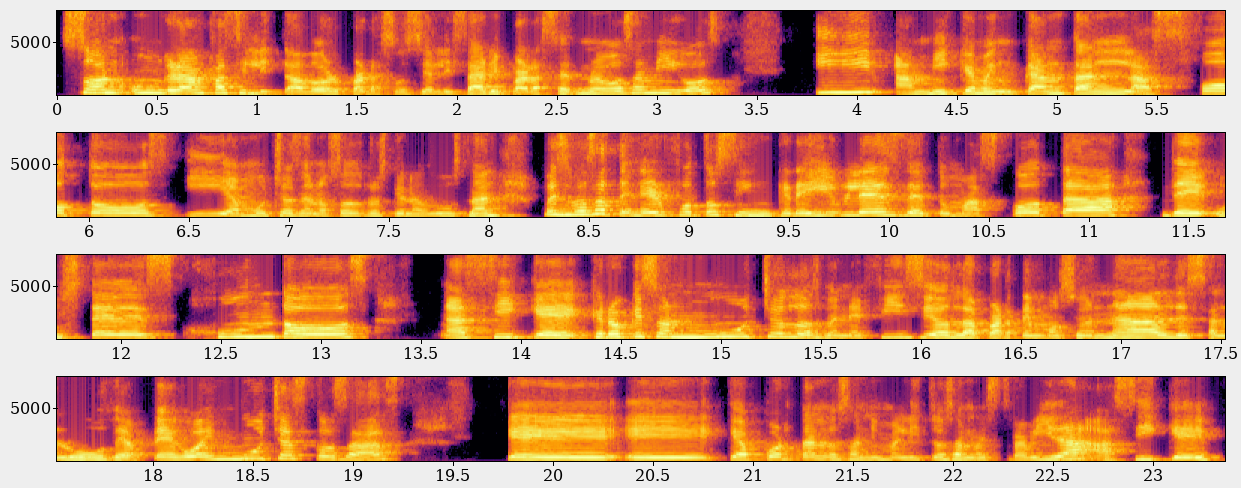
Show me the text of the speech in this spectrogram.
Son un gran facilitador para socializar y para hacer nuevos amigos. Y a mí que me encantan las fotos y a muchos de nosotros que nos gustan, pues vas a tener fotos increíbles de tu mascota, de ustedes juntos, Así que creo que son muchos los beneficios, la parte emocional, de salud, de apego, hay muchas cosas que, eh, que aportan los animalitos a nuestra vida. Así que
